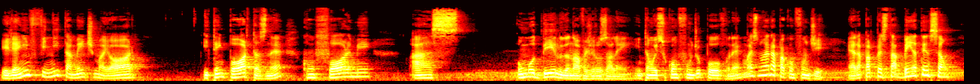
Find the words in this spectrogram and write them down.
ele é infinitamente maior e tem portas, né? Conforme as o modelo da Nova Jerusalém. Então isso confunde o povo, né? Mas não era para confundir, era para prestar bem atenção.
